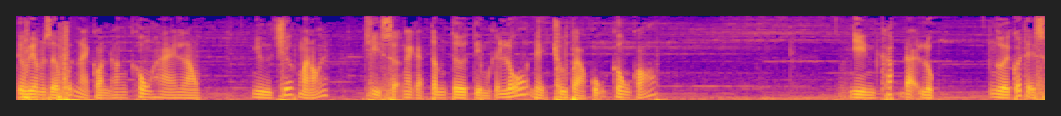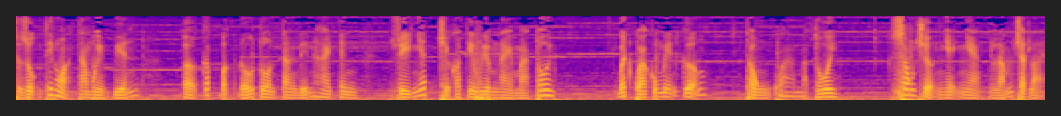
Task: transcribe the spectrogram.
tiêu viêm giờ phút này còn đang không hài lòng. Như trước mà nói, chỉ sợ ngay cả tâm tư tìm cái lỗ để chui vào cũng không có. Nhìn khắp đại lục, người có thể sử dụng thiên hỏa tam huyền biến ở cấp bậc đấu tôn tăng đến hai tinh, duy nhất chỉ có tiêu viêm này mà thôi. Bất quá cũng miễn cưỡng, thông qua mà thôi. Song trưởng nhẹ nhàng lắm chặt lại,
